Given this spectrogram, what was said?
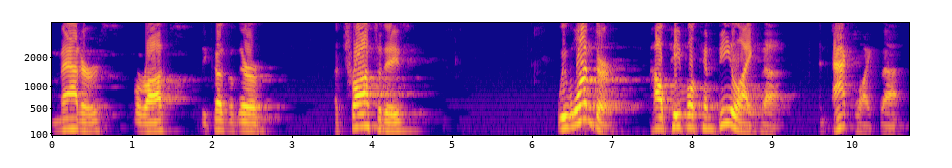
matters for us because of their atrocities. We wonder how people can be like that and act like that,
